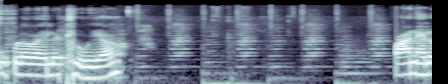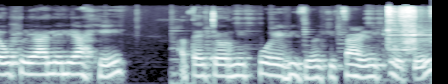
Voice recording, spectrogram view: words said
उकळवायला ठेवूया. पाण्याला उकळी आलेली आहे. आता याच्यावर मी पोहे भिजवायची चाळणी ठेवते.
